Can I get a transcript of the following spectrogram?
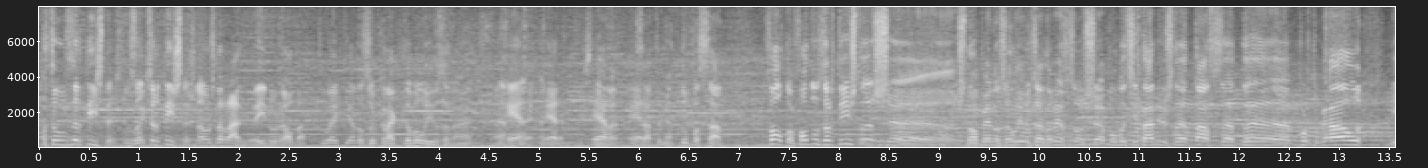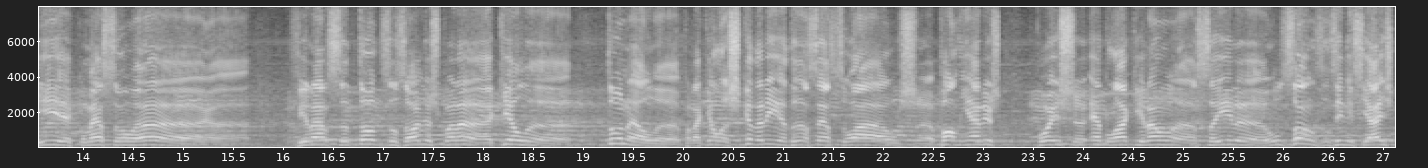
faltam os artistas, os outros artistas, não os da rádio, aí no relvado. Tu é que eras o craque da baliza, não é? Era, era. Era, exatamente, no passado. Faltam, faltam os artistas, uh, estão apenas ali os adereços publicitários da Taça de Portugal e começam a virar-se todos os olhos para aquele túnel, para aquela escadaria de acesso aos balneários, pois é de lá que irão sair os 11 iniciais,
